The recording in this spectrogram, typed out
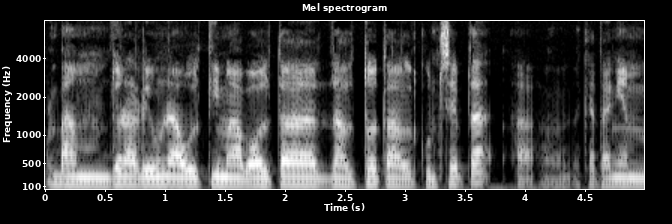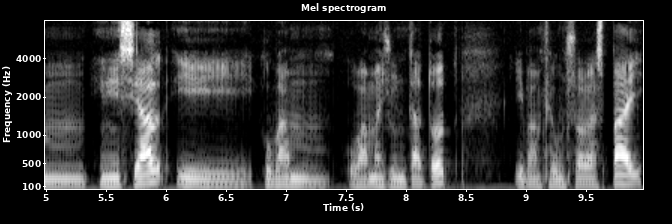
vam donar-li una última volta del tot al concepte eh, que teníem inicial i ho vam, ho vam ajuntar tot i vam fer un sol espai.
